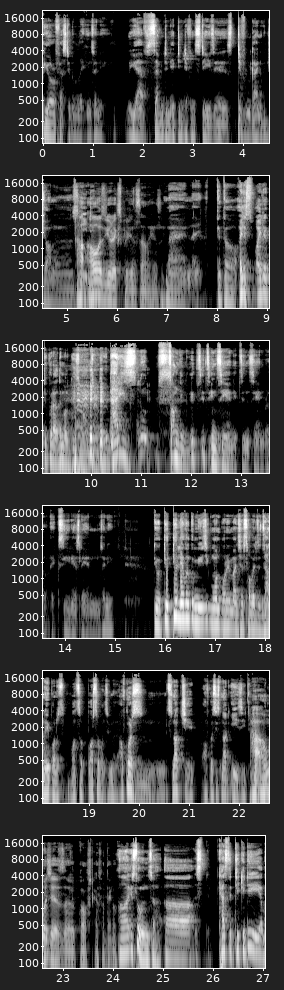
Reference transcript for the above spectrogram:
pure festival like हुन्छ नि you have seventeen eighteen different stages different kind of genres how was your experience जाँदाखेरि चाहिँ म्यान लाइक त्यो त अहिले अहिले त्यो कुरा चाहिँ मैले बुझ्नु that is no something it's it's insane it's insane bro like seriously हुन्छ नि? त्यो त्यो त्यो लेभलको म्युजिक मन पर्ने मान्छे सबैले जानै पर्छ भन्छ पर्छ भन्छु नि of course it's not cheap of course it's not easy यस्तो हुन्छ। खास त टिकटै अब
